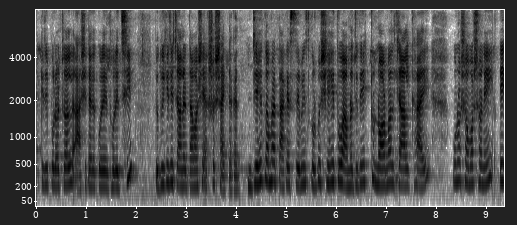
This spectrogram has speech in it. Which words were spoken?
এক কেজি পোলার চাল আশি টাকা করে ধরেছি। তো দুই কেজি চালের দাম আসে একশো ষাট টাকা। যেহেতু আমরা টাকা সেভিংস করব, সেহেতু আমরা যদি একটু নর্মাল চাল খাই, কোনো সমস্যা নেই। এই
